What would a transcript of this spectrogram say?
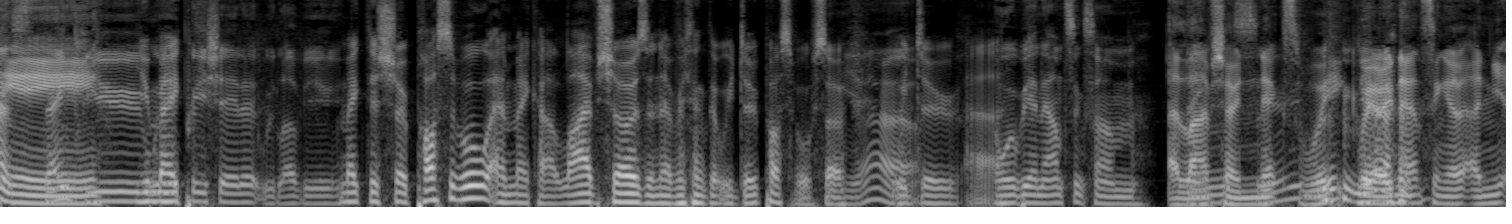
money. Yes, thank you. You we make- appreciate it. We love you. Make this show possible and make our live shows and everything that we do possible. So yeah, we do. Uh, And we'll be announcing some a live show soon. next week. We're announcing a, a new,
